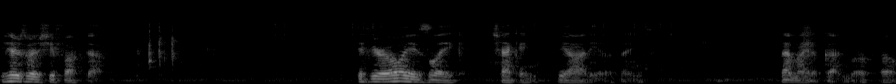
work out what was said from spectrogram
here's where she fucked up. If you're always like checking the audio things, that might have gotten both. Oh.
